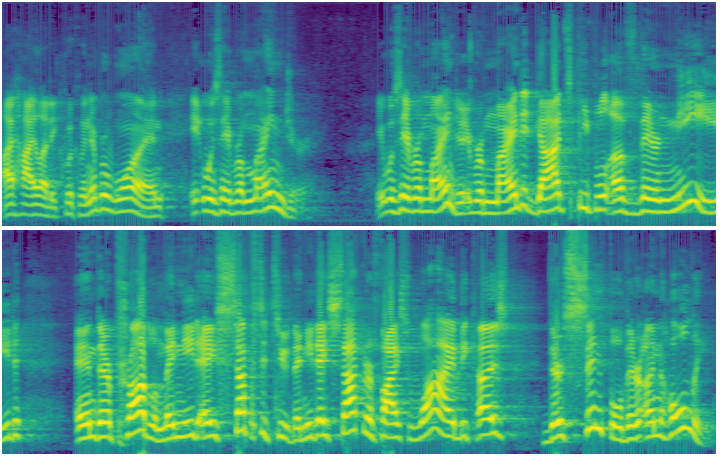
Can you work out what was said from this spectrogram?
I highlighted quickly. Number one, it was a reminder. It was a reminder. It reminded God's people of their need and their problem. They need a substitute, they need a sacrifice. Why? Because they're sinful, they're unholy.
